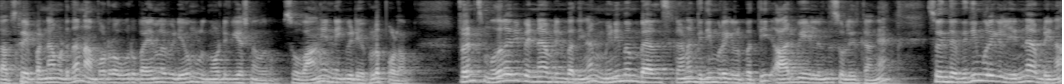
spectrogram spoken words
சப்ஸ்கிரைப் பண்ணால் மட்டும் தான் நான் போடுற ஒரு பயனுள்ள வீடியோ உங்களுக்கு நோட்டிஃபிகேஷன் வரும். ஸோ வாங்க இன்னைக்கு வீடியோக்குள்ளே போகலாம் ஃப்ரெண்ட்ஸ் முதலறிப்பு என்ன அப்படின்னு பார்த்தீங்கன்னா மினிமம் பேலன்ஸுக்கான விதிமுறைகள் பற்றி ஆர்பிஐலேருந்து சொல்லியிருக்காங்க. ஸோ இந்த விதிமுறைகள் என்ன அப்படின்னா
